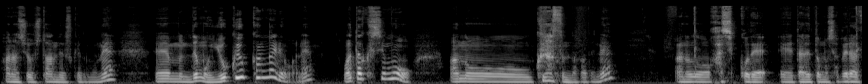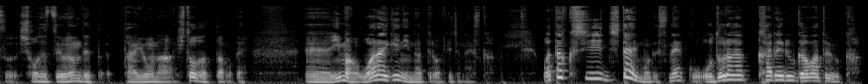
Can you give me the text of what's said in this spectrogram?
話をしたんですけどもね。えー、でもよくよく考えればね、私も、あのー、クラスの中でね、あの端っこで、えー、誰とも喋らず小説を読んでたような人だったので、えー、今お笑い芸人になってるわけじゃないですか。私自体もですね、こう驚かれる側というか、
